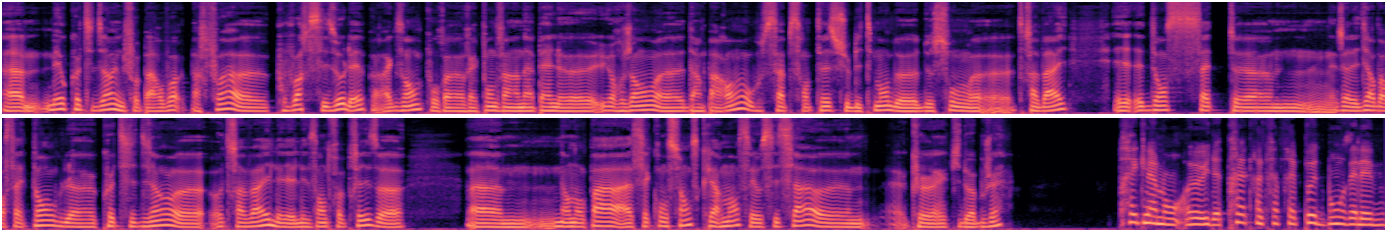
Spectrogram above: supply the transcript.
Mais au quotidien, il faut parfois pouvoir s'isoler, par exemple, pour répondre à un appel urgent d'un parent ou s'absenter subitement de, son travail. Et dans cette, euh, j'allais dire, dans cet angle euh, quotidien euh, au travail, les, entreprises n'en ont pas assez conscience. Clairement, c'est aussi ça qui doit bouger. Très clairement, il y a très très très très peu de bons élèves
